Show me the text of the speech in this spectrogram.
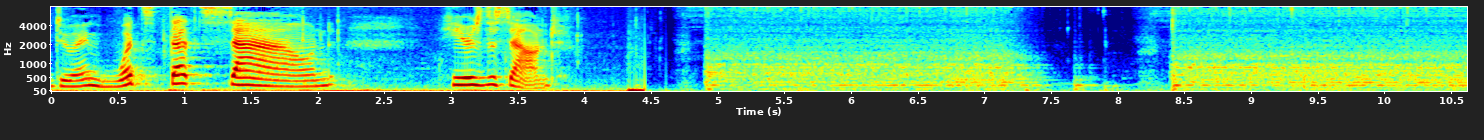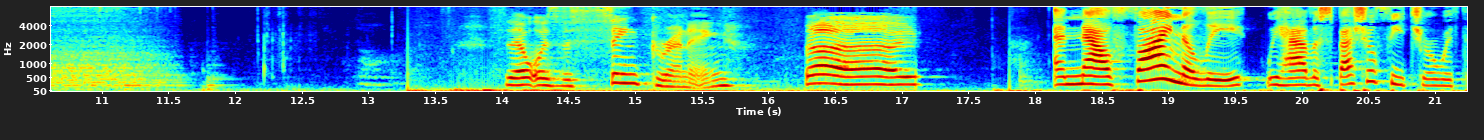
doing What's That Sound? Here's the sound. That was the sink running. Bye. And now finally, we have a special feature with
